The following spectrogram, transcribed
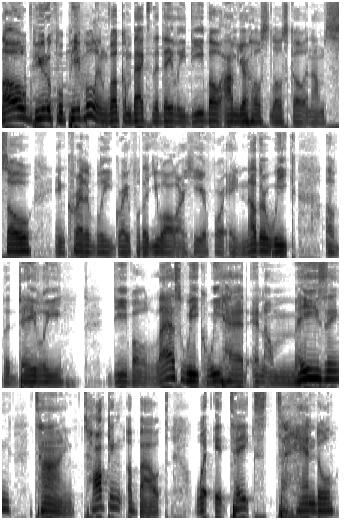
Hello, beautiful people, and welcome back to the Daily Devo. I'm your host, Losco, and I'm so incredibly grateful that you all are here for another week of the Daily Devo. Last week, we had an amazing time talking about what it takes to handle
